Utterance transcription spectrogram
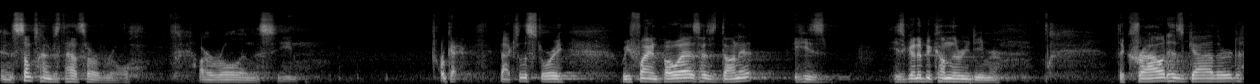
And sometimes that's our role, our role in the scene. Okay, back to the story. We find Boaz has done it. He's, he's going to become the Redeemer. The crowd has gathered.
